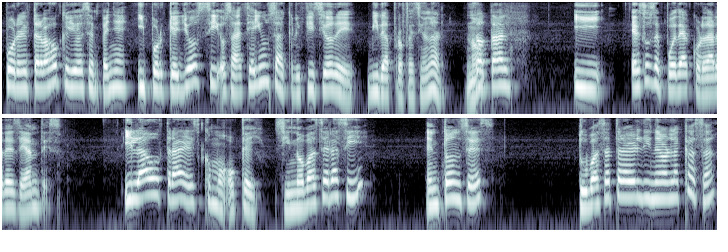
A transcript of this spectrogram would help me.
por el trabajo que yo desempeñé y porque yo sí, o sea, sí hay un sacrificio de vida profesional, ¿no? Total. Y eso se puede acordar desde antes. Y la otra es como, ok, si no va a ser así, entonces tú vas a traer el dinero a la casa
